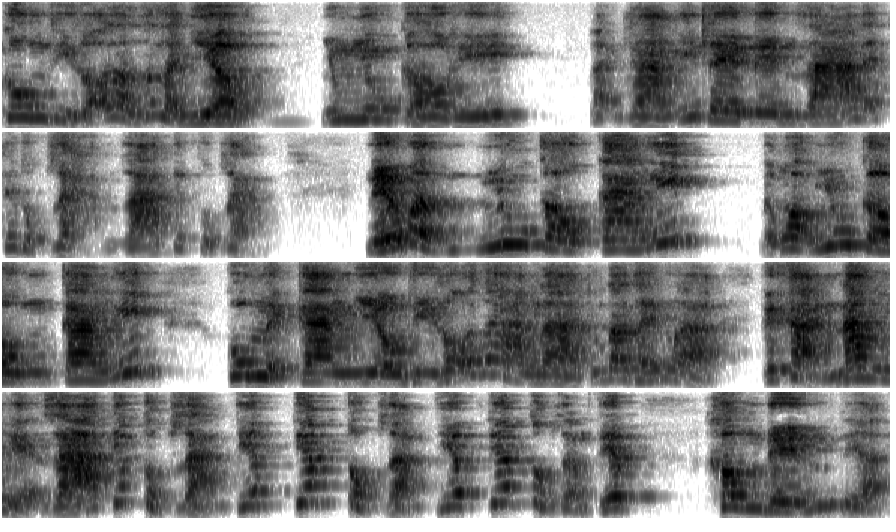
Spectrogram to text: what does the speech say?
cung thì rõ ràng rất là nhiều nhưng nhu cầu thì lại càng ít lên nên giá lại tiếp tục giảm giá tiếp tục giảm. Nếu mà nhu cầu càng ít đúng không? Nhu cầu càng ít cung lại càng nhiều thì rõ ràng là chúng ta thấy là cái khả năng để giá tiếp tục giảm tiếp tiếp tục giảm tiếp tiếp tục giảm tiếp không đến thì à,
